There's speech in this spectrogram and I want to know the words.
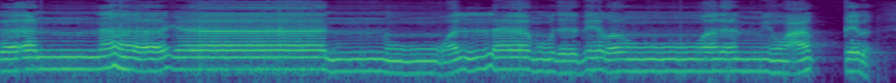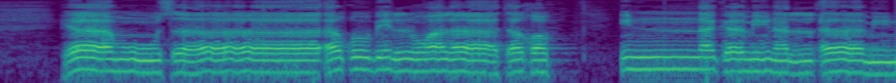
كأنها جان. ولا مدبرا ولم يعقب. يا موسى أقبل ولا تخف إنك من الآمنين.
